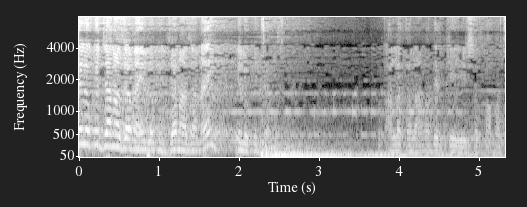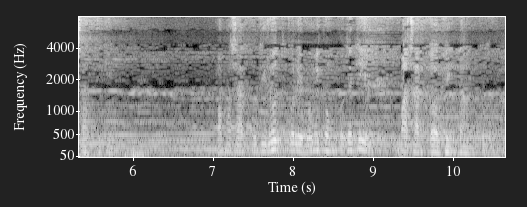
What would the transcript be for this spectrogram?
এ লোকের জানাজা নাই, এ লোকের জানাজা নাই, এ লোকের জানাজা নাই। আল্লাহ তালা আমাদেরকে এইসব পাপাচার থেকে পাপাচার প্রতিরোধ করে ভূমিকম্প থেকে বাঁচার তৌফিক দান করুন।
